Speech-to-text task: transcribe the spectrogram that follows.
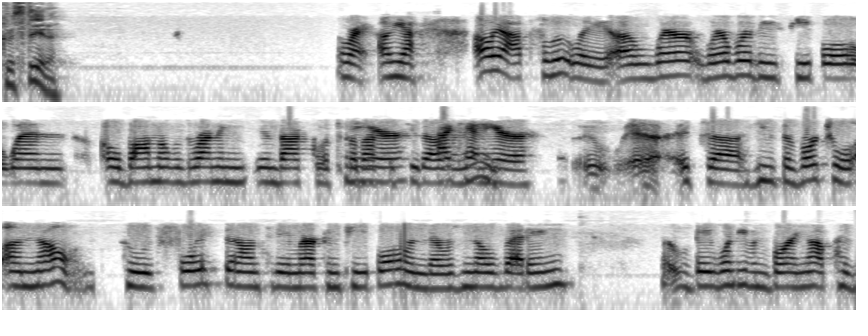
Cristina. Right. Oh yeah. Oh yeah. Absolutely. Uh, where where were these people when Obama was running in back? Let's go back to 2008. I can't hear. It's a uh, he was a virtual unknown who was foisted onto the American people, and there was no vetting. They wouldn't even bring up his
